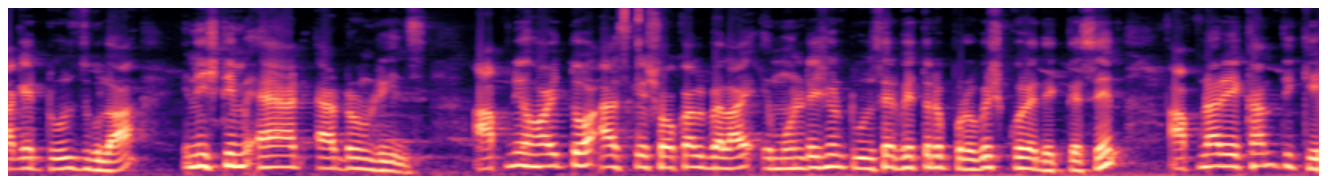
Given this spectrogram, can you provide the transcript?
আগের টুলসগুলা instream ad ad on reels আপনি হয়তো আজকে সকালবেলায় এই মনিটাইজেশন টুলসের ভেতরে প্রবেশ করে দেখতেছেন, আপনার এখান থেকে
